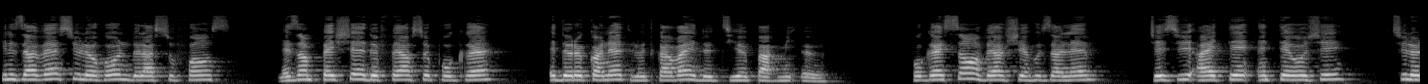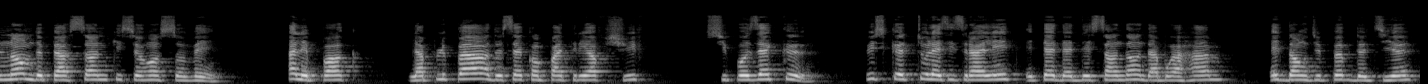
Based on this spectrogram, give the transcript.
qu'ils avaient sur le rôle de la souffrance les empêchaient de faire ce progrès et de reconnaître le travail de Dieu parmi eux. Progressant vers Jérusalem, Jésus a été interrogé sur le nombre de personnes qui seront sauvées. À l'époque, la plupart de ses compatriotes juifs supposaient que, puisque tous les Israélites étaient des descendants d'Abraham et donc du peuple de Dieu,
